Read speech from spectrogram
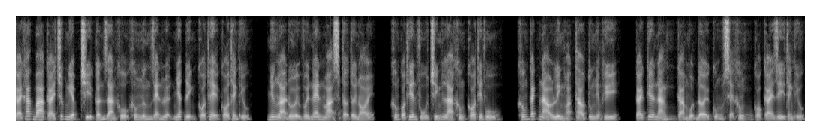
cái khác ba cái chức nghiệp chỉ cần gian khổ không ngừng rèn luyện nhất định có thể có thành tựu, nhưng là đối với nen mạ sở tới nói, không có thiên phú chính là không có thiên phú, không cách nào linh hoạt thao túng niệm khí, cái kia nàng cả một đời cũng sẽ không có cái gì thành tựu.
